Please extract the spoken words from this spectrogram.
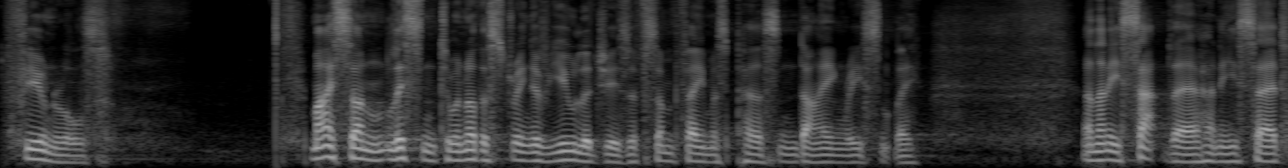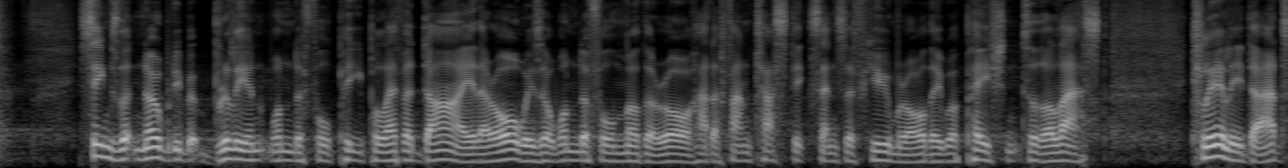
Funerals. My son listened to another string of eulogies of some famous person dying recently. And then he sat there and he said, Seems that nobody but brilliant, wonderful people ever die. They're always a wonderful mother, or had a fantastic sense of humor, or they were patient to the last. Clearly, Dad,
